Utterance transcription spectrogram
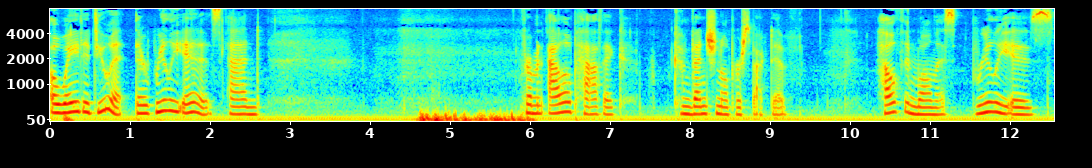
a way to do it. There really is. And from an allopathic conventional perspective, health and wellness really is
